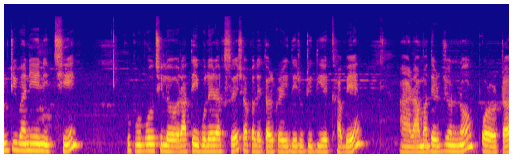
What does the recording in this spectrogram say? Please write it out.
রুটি বানিয়ে নিচ্ছি। ফুপু বলছিল, রাতেই বলে রাখছে, সকালে তরকারি দিয়ে রুটি দিয়ে খাবে আর আমাদের জন্য পরোটা।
